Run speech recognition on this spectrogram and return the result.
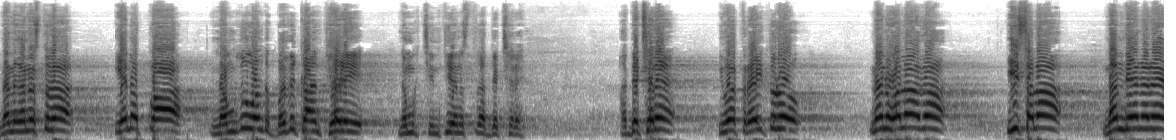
ನನಗನ್ನಿಸ್ತದ ಏನಪ್ಪ, ನಮ್ದು ಒಂದು ಬದುಕ ಅಂತ ಹೇಳಿ ನಮಗ್ ಚಿಂತೆ ಅನಿಸ್ತದ ಅಧ್ಯಕ್ಷರೇ. ಅಧ್ಯಕ್ಷರೇ, ಇವತ್ತು ರೈತರು ನನ್ನ ಹೊಲ ಅದ. ಈ ಸಲ ನಂದೇನರೇ?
